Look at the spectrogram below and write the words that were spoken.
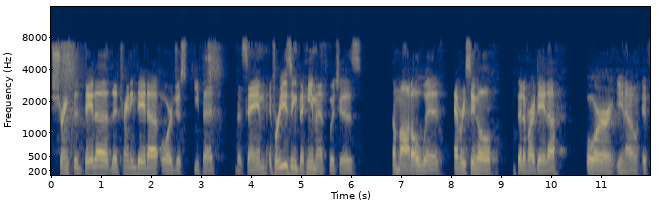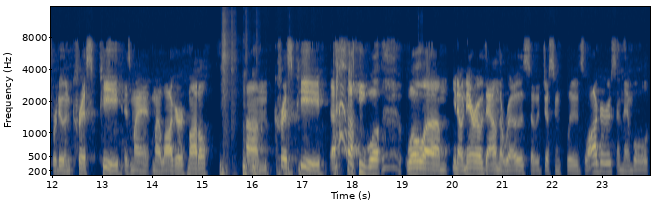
shrink the data, the training data, or just keep it the same. If we're using Behemoth, which is the model with single bit of our data, or you know, if we're doing Crisp P is my my lager model. um, Crisp P, um, we'll we'll um, you know narrow down the rows so it just includes lagers, and then we'll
